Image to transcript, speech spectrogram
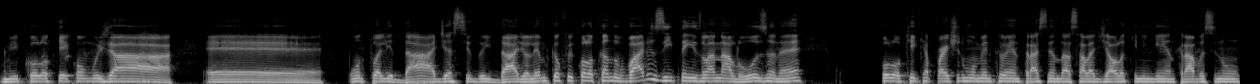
me coloquei como já é, pontualidade, assiduidade. Eu lembro que eu fui colocando vários itens lá na lousa, né? Coloquei que a partir do momento que eu entrasse dentro da sala de aula, que ninguém entrava se não,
